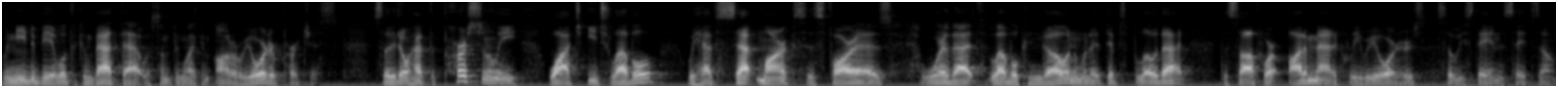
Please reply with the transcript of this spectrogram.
we need to be able to combat that with something like an auto reorder purchase. So they don't have to personally watch each level. We have set marks as far as where that level can go, and when it dips below that, the software automatically reorders so we stay in a safe zone.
